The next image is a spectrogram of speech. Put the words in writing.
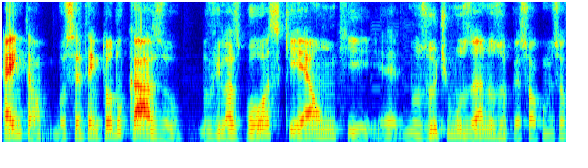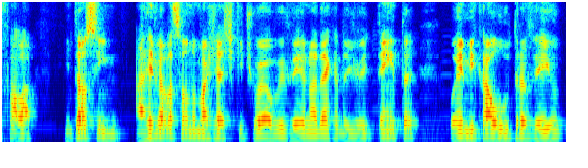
É, então, você tem todo o caso do Vilas Boas, que é um que é, nos últimos anos o pessoal começou a falar. Então, assim, a revelação do Majestic 12 veio na década de 80, o MK Ultra veio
